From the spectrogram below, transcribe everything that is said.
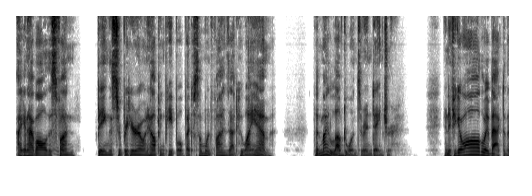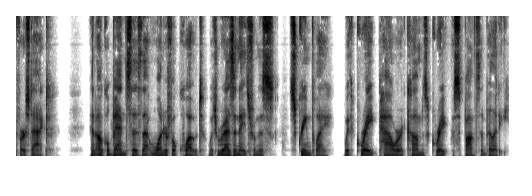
I can have all this fun being the superhero and helping people, but if someone finds out who I am, then my loved ones are in danger. And if you go all the way back to the first act, and Uncle Ben says that wonderful quote, which resonates from this screenplay with great power comes great responsibility.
